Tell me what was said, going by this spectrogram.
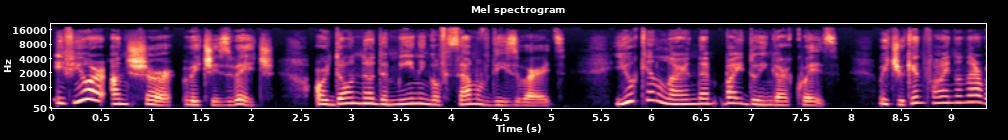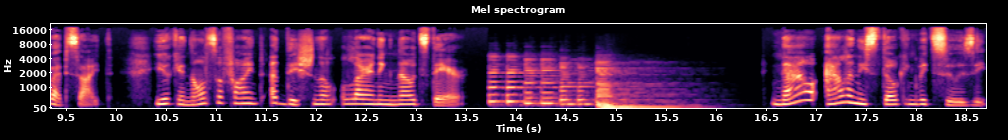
If you are unsure which is which, or don't know the meaning of some of these words, you can learn them by doing our quiz, which you can find on our website. You can also find additional learning notes there. Now Alan is talking with Susie,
